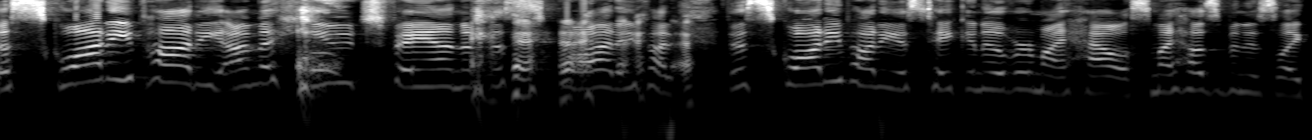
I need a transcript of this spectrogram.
The squatty potty. I'm a oh. huge fan of the squatty potty. The squatty potty has taken over my house. My husband is like,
